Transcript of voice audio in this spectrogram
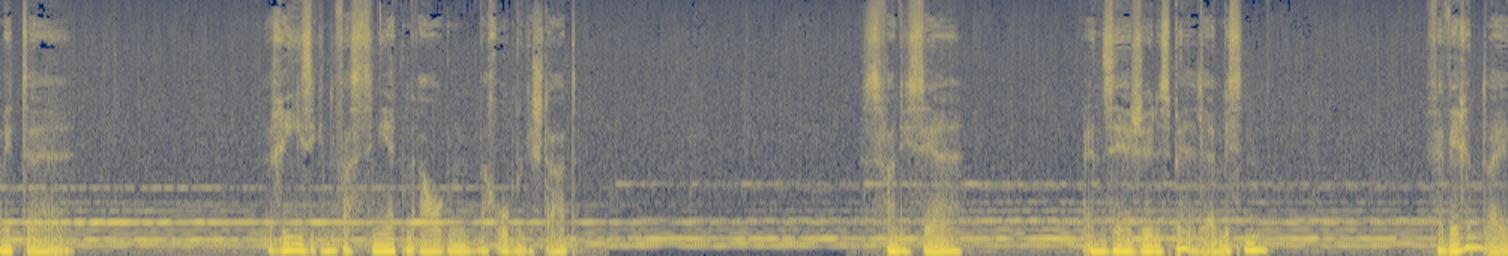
Mit äh, riesigen, faszinierten Augen nach oben gestarrt. Das fand ich sehr, ein sehr schönes Bild. Ein bisschen verwirrend, weil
